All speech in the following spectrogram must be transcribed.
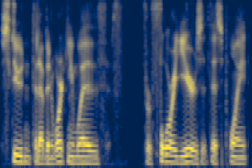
student that I've been working with for 4 years at this point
